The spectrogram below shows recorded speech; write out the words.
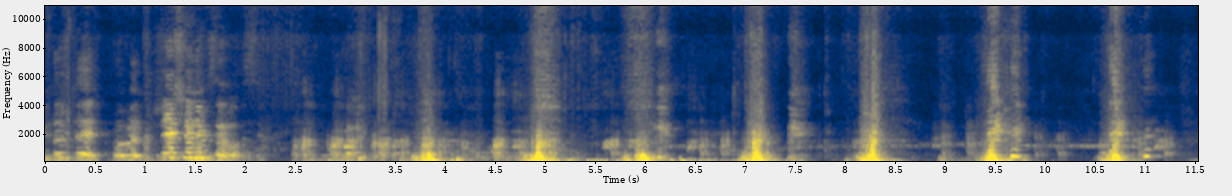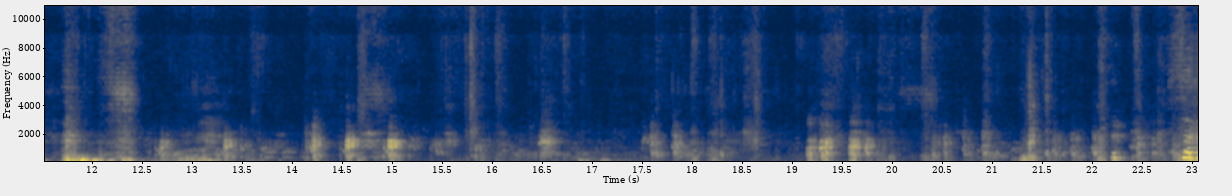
Підожди. Я ще не взялася. Все.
